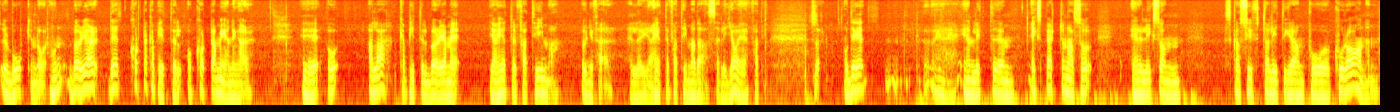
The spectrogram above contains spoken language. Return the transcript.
ur boken då. Hon börjar, det är korta kapitel och korta meningar. Eh, och alla kapitel börjar med Jag heter Fatima, ungefär. Eller jag heter Fatima Das, eller jag är Fatima. Så, och det eh, enligt eh, experterna så är det liksom ska syfta lite grann på Koranen.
